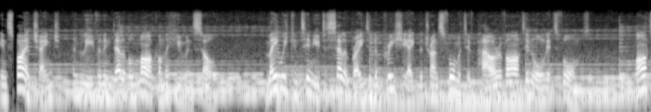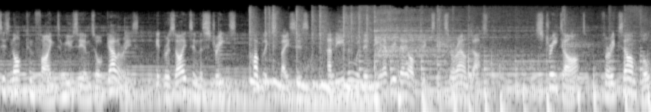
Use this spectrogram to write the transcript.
inspire change, and leave an indelible mark on the human soul. May we continue to celebrate and appreciate the transformative power of art in all its forms. Art is not confined to museums or galleries, it resides in the streets, public spaces, and even within the everyday objects that surround us. Street art, for example,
